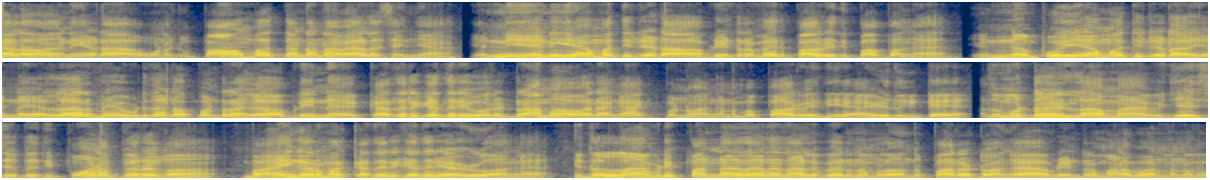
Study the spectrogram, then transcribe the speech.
வேலை வாங்கினியடா. உனக்கு பாவம் பார்த்தாண்டா நான் வேலை செஞ்சேன். என்னையே நீ ஏமாத்திட்டேடா. அப்படின்ற மாதிரி பார்வதி பார்ப்பாங்க. என்ன போய் ஏமாத்திட்டடா என்ன எல்லாருமே இப்படிதான்டா பண்றாங்க அப்படின்னு கதறி கதறி ஒரு டிராமா வராங்க ஆக்ட் பண்ணுவாங்க நம்ம பார்வதியை அழுதுகிட்டே. அது மட்டும் இல்லாம விஜய் சேதுபதி போன பிறகும் பயங்கரமா கதறி கதறி அழுவாங்க. இதெல்லாம் இப்படி பண்ணாதானே நாலு பேர் நம்மளை வந்து பாராட்டுவாங்க அப்படின்ற மனப்பான்மை நம்ம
